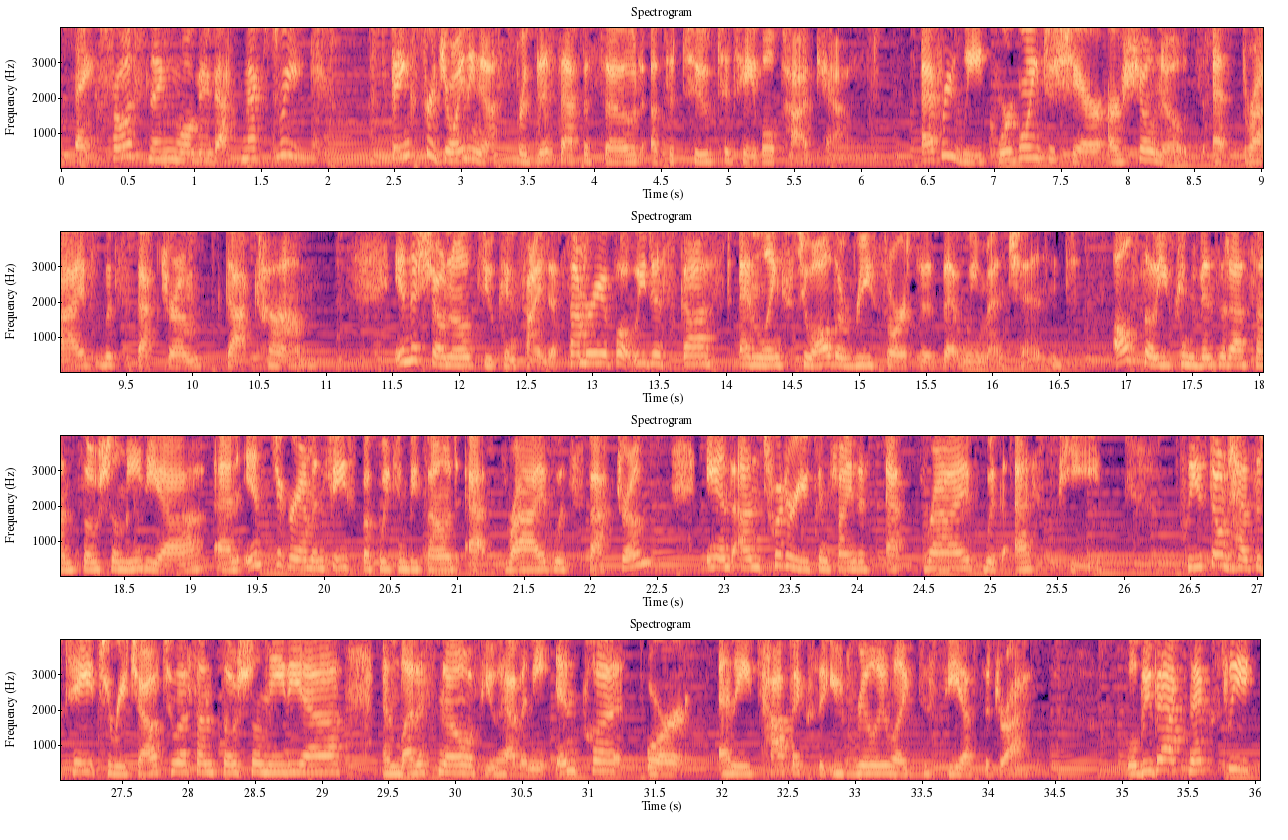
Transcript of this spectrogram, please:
Thanks for listening. We'll be back next week. Thanks for joining us for this episode of the Tube to Table podcast. Every week, we're going to share our show notes at thrivewithspectrum.com. In the show notes, you can find a summary of what we discussed and links to all the resources that we mentioned. Also, you can visit us on social media. and Instagram and Facebook, we can be found at Thrive with Spectrum. And on Twitter, you can find us at Thrive with SP. Please don't hesitate to reach out to us on social media and let us know if you have any input or any topics that you'd really like to see us address. We'll be back next week.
